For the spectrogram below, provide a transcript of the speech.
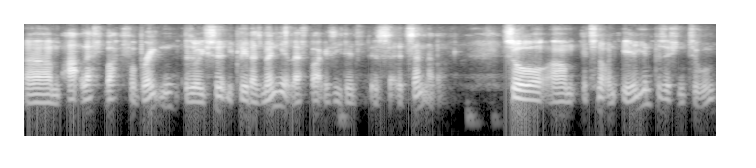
um, at left back for Brighton, although he certainly played as many at left back as he did at centre back. So um, it's not an alien position to him.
